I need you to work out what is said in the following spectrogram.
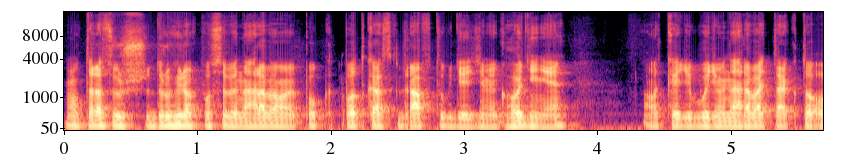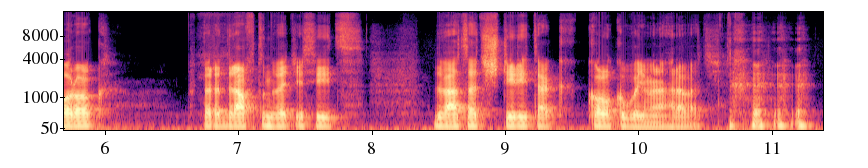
No teraz už druhý rok po sebe nahrávame podcast k draftu, kde ideme k hodine, ale keď budeme nahrávať takto o rok pred draftom 2024, tak koľko budeme nahrávať?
